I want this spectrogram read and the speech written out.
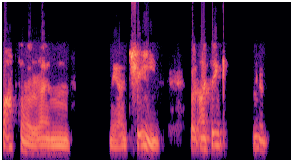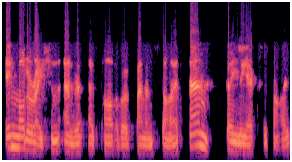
butter and you know, cheese. But I think you know, in moderation and as part of a balanced diet and daily exercise,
